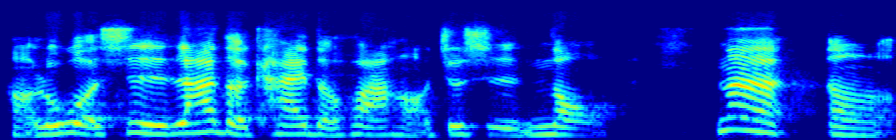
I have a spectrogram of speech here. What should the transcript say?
好，如果是拉得开的话，哈，就是 no。那嗯，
